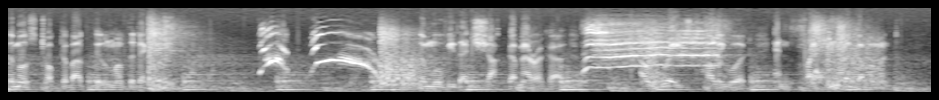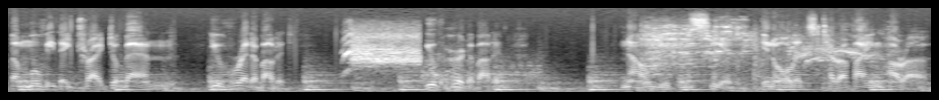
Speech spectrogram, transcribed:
The most talked about film of the decade. The movie that shocked America, outraged Hollywood, and frightened the government. The movie they tried to ban. You've read about it. You've heard about it. Now you can see it in all its terrifying horror.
